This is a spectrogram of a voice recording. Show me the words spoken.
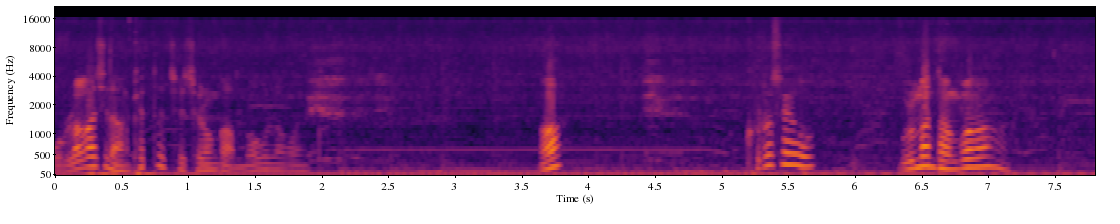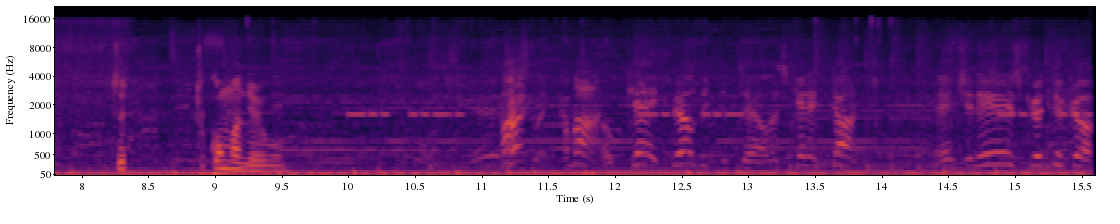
올라가진 않겠다. 쟤 저런 거 안 먹으려고 하니까. 어? 그러세요. 물만 담거나. 저 뚜껑만 열고. Huxley, come on. Okay, building detail. Let's get it done. Engineers, good to go.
